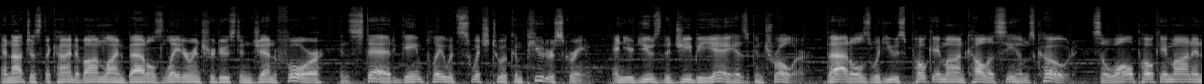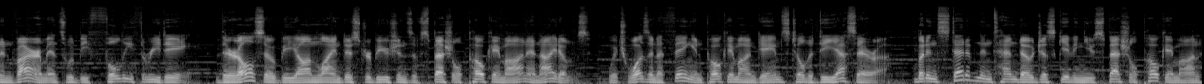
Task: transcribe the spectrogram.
And not just the kind of online battles later introduced in Gen 4, instead, gameplay would switch to a computer screen, and you'd use the GBA as a controller. Battles would use Pokemon Colosseum's code, so all Pokemon and environments would be fully 3D. There'd also be online distributions of special Pokemon and items, which wasn't a thing in Pokemon games till the DS era. But instead of Nintendo just giving you special Pokemon,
